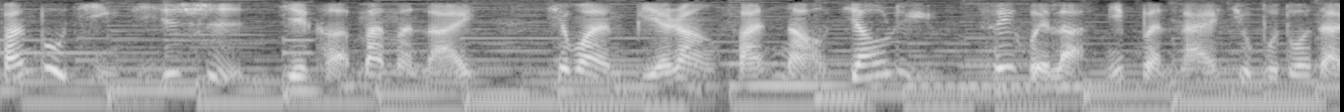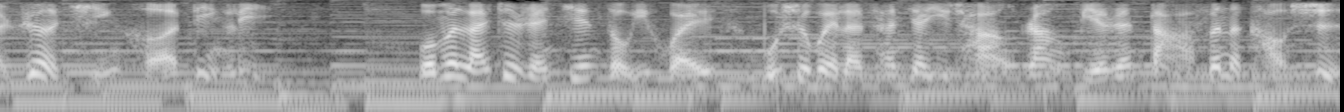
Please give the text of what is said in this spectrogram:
凡不紧急之事，皆可慢慢来，千万别让烦恼、焦虑摧毁了你本来就不多的热情和定力。我们来这人间走一回，不是为了参加一场让别人打分的考试，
